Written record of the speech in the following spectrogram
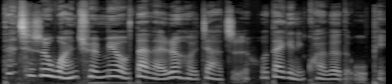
但其实完全没有带来任何价值或带给你快乐的物品。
